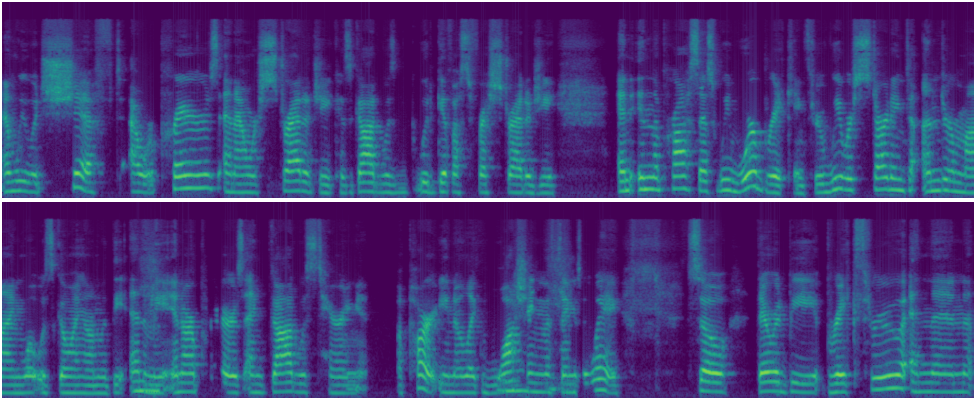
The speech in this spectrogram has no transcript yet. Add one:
And we would shift our prayers and our strategy because God was would give us fresh strategy. And in the process, we were breaking through. We were starting to undermine what was going on with the enemy in our prayers, and God was tearing it apart, you know, like washing the things away. So there would be breakthrough, and then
